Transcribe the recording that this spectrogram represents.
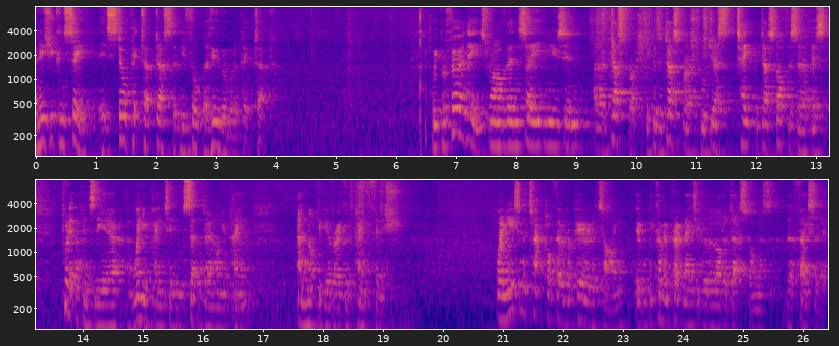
And as you can see, it's still picked up dust that you thought the hoover would have picked up. We prefer these rather than say even using a dust brush because a dust brush will just take the dust off the surface, put it up into the air and when you're painting will settle down on your paint and not give you a very good paint finish. When using a tack cloth over a period of time, it will become impregnated with a lot of dust on the, the face of it.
